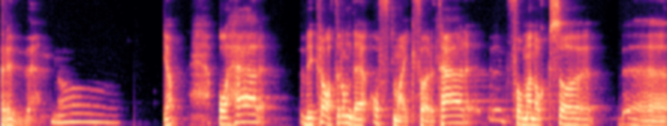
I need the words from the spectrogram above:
fru. No. Ja, och här, vi pratade om det off mic förut. Här får man också eh,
